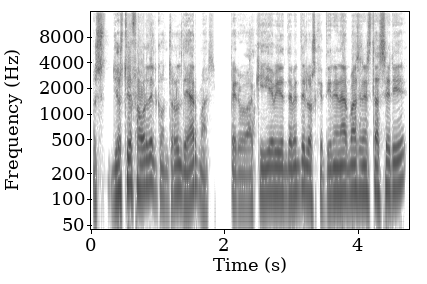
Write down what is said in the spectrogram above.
pues yo estoy a favor del control de armas, pero aquí evidentemente los que tienen armas en esta serie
